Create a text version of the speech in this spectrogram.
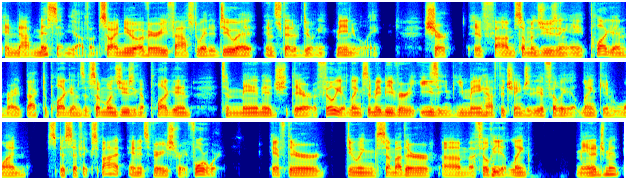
and not miss any of them. So I knew a very fast way to do it instead of doing it manually. Sure, if um, someone's using a plugin, right, back to plugins, if someone's using a plugin to manage their affiliate links, it may be very easy. You may have to change the affiliate link in one specific spot, and it's very straightforward. If they're doing some other um, affiliate link management,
